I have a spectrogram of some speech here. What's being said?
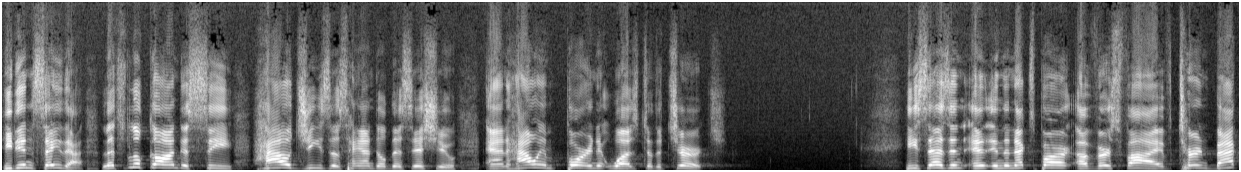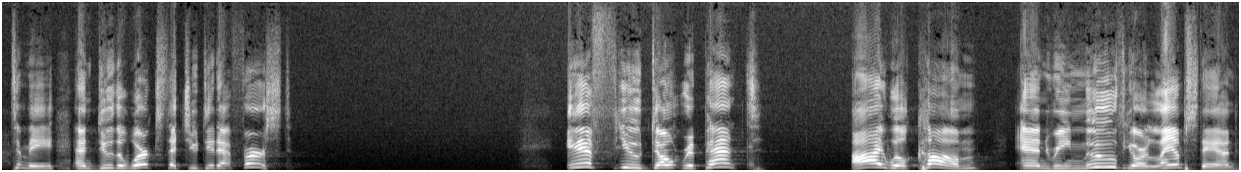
He didn't say that. Let's look on to see how Jesus handled this issue and how important it was to the church. He says in, in, in, the next part of verse 5 Turn back to me and do the works that you did at first. If you don't repent, I will come and remove your lampstand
